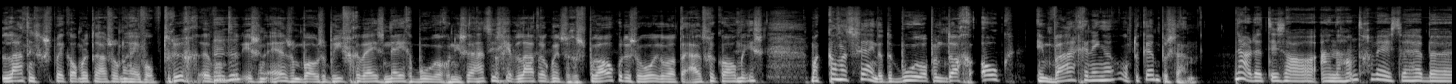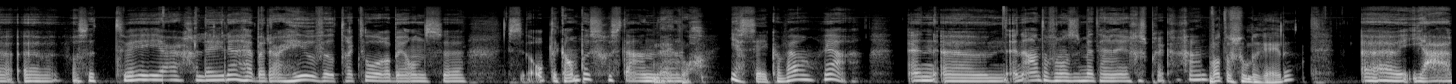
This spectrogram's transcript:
laat in het gesprek komen we er trouwens ook nog even op terug. want mm -hmm. er is een, eh, zo'n boze brief geweest. Negen boerenorganisaties. Ik heb later ook met ze gesproken, dus we horen wat er uitgekomen is. Maar kan het zijn dat de boeren op een dag ook in Wageningen op de campus staan? Nou, dat is al aan de hand geweest. We hebben, uh, was het twee jaar geleden, hebben daar heel veel tractoren bij ons uh, op de campus gestaan. Nee, toch? Ja, zeker wel, ja. En uh, een aantal van ons is met hen in gesprek gegaan. Wat was toen de reden? Uh, ja,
